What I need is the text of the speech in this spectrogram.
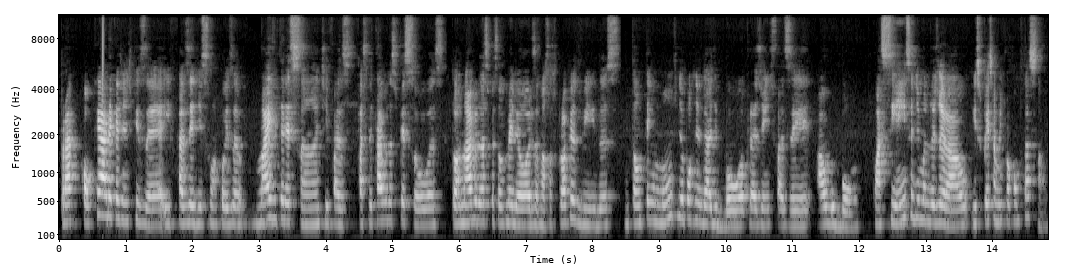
para qualquer área que a gente quiser e fazer disso uma coisa mais interessante, facilitar a vida das pessoas, tornar a vida das pessoas melhores, as nossas próprias vidas. Então tem um monte de oportunidade boa para a gente fazer algo bom com a ciência de maneira geral, especialmente com a computação.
